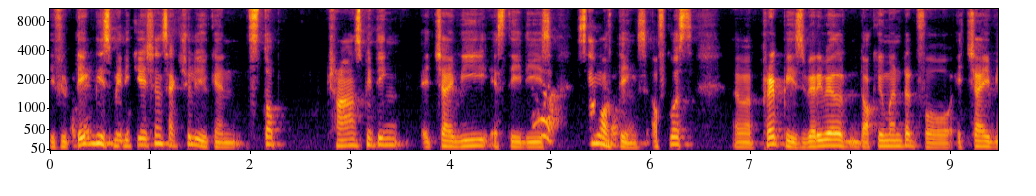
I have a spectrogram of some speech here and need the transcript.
If you okay. take these medications actually you can stop transmitting hiv stds some of things. Of course uh, prep is very well documented for hiv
